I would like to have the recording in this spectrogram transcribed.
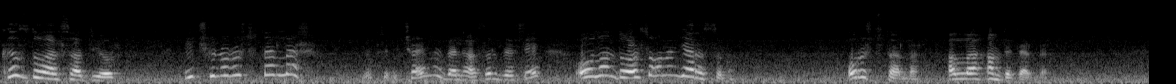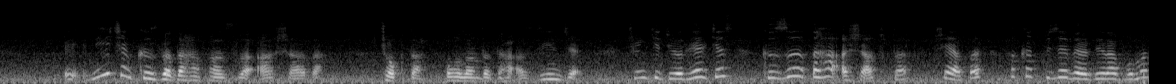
Kız doğarsa diyor üç gün oruç tutarlar. Yoksa üç ay mı velhasıl bir şey. Oğlan doğarsa onun yarısını. Oruç tutarlar. Allah'a hamd ederler. E, niçin kızda daha fazla aşağıda? Çok da. Oğlanda daha az deyince. Çünkü diyor herkes kızı daha aşağı tutar. Şey yapar. Fakat bize verdiği Rabbimin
